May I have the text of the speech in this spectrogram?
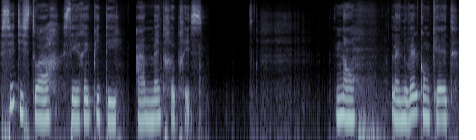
Cette histoire s'est répétée à maintes reprises. Non, la nouvelle conquête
